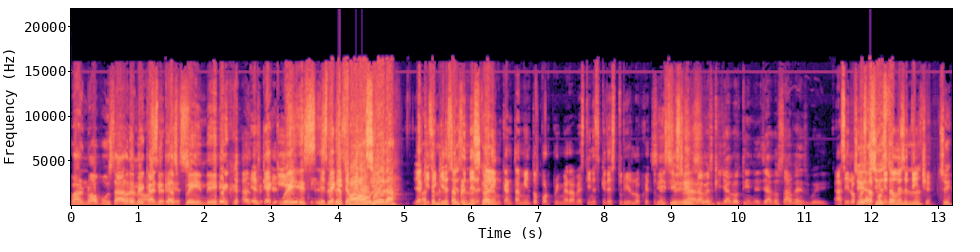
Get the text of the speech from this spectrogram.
para no abusar Para de no mecánicas eso, pendejas. Es que aquí. Güey, es, es que de aquí también así era. Y aquí, Ah, si quieres aprender el encantamiento por primera vez, tienes que destruir el objeto en Sí, el sí, Sí, ah, una sí. vez que ya lo tienes, ya lo sabes, güey. Así lo Sí, puedes así estar es poniendo también. desde tinche. Sí.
